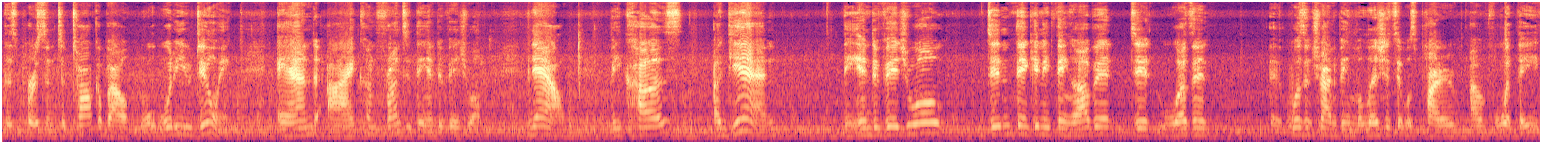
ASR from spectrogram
this person to talk about, what are you doing? And I confronted the individual. Now, because again, the individual didn't think anything of it, did wasn't it wasn't trying to be malicious. It was part of, of what they,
